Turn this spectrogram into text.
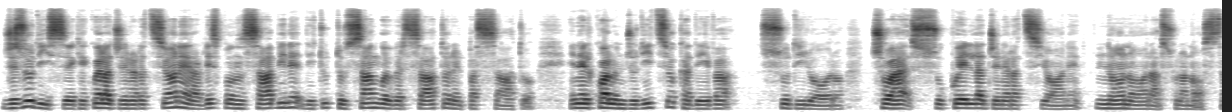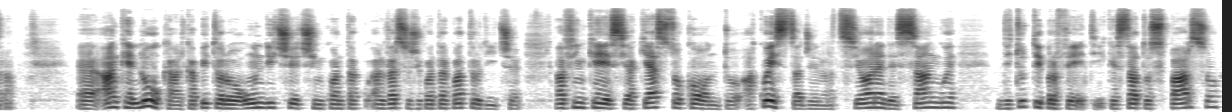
Gesù disse che quella generazione era responsabile di tutto il sangue versato nel passato e nel quale un giudizio cadeva su di loro, cioè su quella generazione, non ora sulla nostra. Eh, anche in Luca, al capitolo 11, 50, al verso 54, dice affinché sia chiesto conto a questa generazione del sangue di tutti i profeti, che è stato sparso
